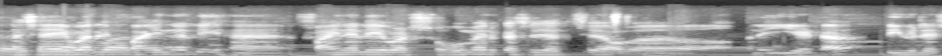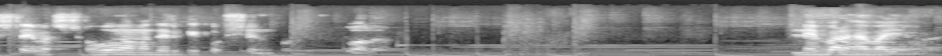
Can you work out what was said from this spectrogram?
আচ্ছা এবারে ফাইনালি হ্যাঁ ফাইনালি এবার সোহমের কাছে যাচ্ছে মানে ইয়েটা প্রিভিলেজটা এবার সোহম আমাদেরকে কোশ্চেন করবে বলো। নেভার হ্যাভ আই এভার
